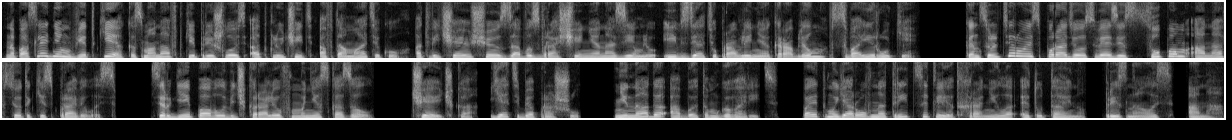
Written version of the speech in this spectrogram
На последнем витке космонавтке пришлось отключить автоматику, отвечающую за возвращение на Землю, и взять управление кораблем в свои руки. Консультируясь по радиосвязи с ЦУПом, она все-таки справилась. Сергей Павлович Королёв мне сказал, «Чаечка, я тебя прошу, не надо об этом говорить. Поэтому я ровно 30 лет хранила эту тайну», призналась она.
